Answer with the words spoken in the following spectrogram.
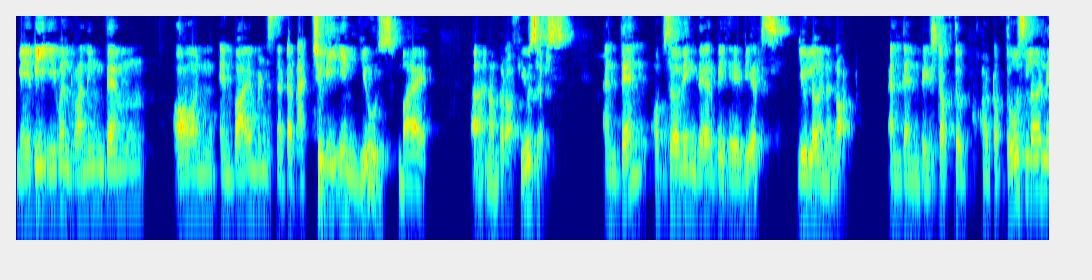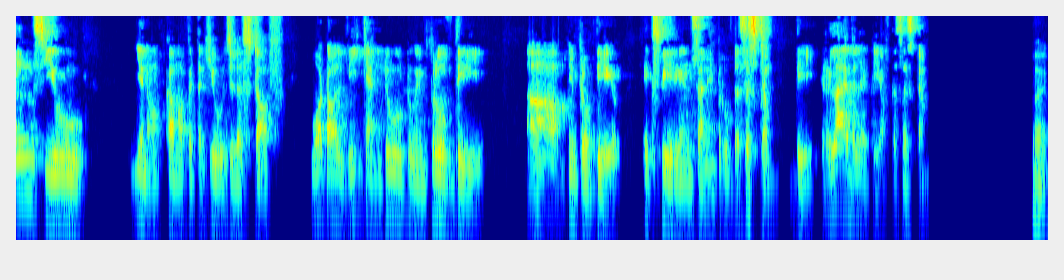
maybe even running them on environments that are actually in use by a number of users. And then observing their behaviors, you learn a lot. And then based off the, out of those learnings, you, you know, come up with a huge list of what all we can do to improve the uh, improve the experience and improve the system, the reliability of the system. Right,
